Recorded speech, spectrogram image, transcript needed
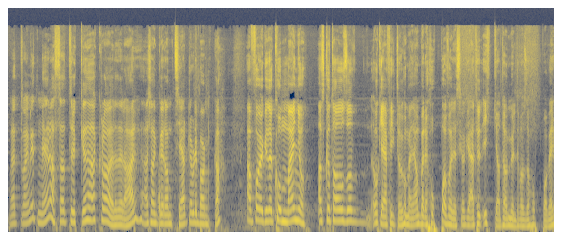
Men jeg trenger litt mer, altså. Jeg tror ikke jeg klarer dere her. Jeg er sånn garantert jeg blir banka. Jeg får jo ikke til å komme meg inn. Jeg skal ta og så Ok, jeg fikk til å komme inn. Jeg må bare hoppe over, faktisk. Ok, Jeg trodde ikke at det var mulig for oss å hoppe over,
